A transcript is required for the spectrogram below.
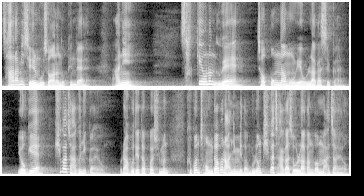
사람이 제일 무서워하는 높이인데 아니 사케오는 왜 저 뽕나무 위에 올라갔을까요? 여기에 키가 작으니까요. 라고 대답하시면 그건 정답은 아닙니다. 물론 키가 작아서 올라간 건 맞아요.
